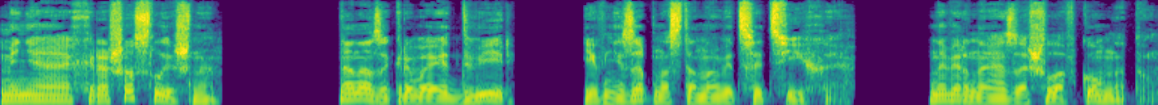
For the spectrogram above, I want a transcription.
«Меня хорошо слышно?» Она закрывает дверь, и внезапно становится тихо. Наверное, зашла в комнату.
